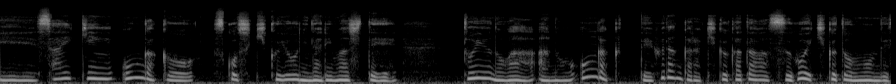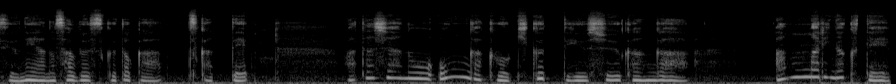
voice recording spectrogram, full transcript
えー、最近音楽を少し聴くようになりましてというのはあの音楽って普段から聴く方はすごい聴くと思うんですよね。あのサブスクとか使って。私あの音楽を聴くっていう習慣があんまりなくて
